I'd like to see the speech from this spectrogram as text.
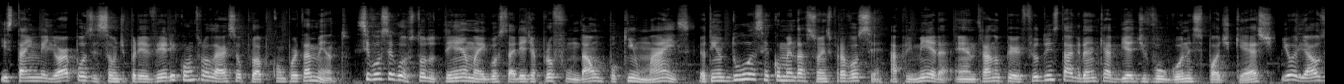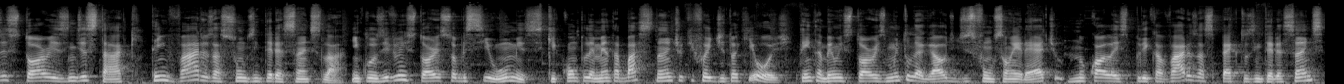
está em melhor posição de prever e controlar seu próprio comportamento. Se você gostou do tema e gostaria de aprofundar um pouquinho mais, eu tenho duas recomendações para você. A primeira é entrar no perfil do Instagram que a Bia divulgou nesse podcast podcast e olhar os stories em destaque. Tem vários assuntos interessantes lá, inclusive um story sobre ciúmes que complementa bastante o que foi dito aqui hoje. Tem também um stories muito legal de disfunção erétil, no qual ela explica vários aspectos interessantes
